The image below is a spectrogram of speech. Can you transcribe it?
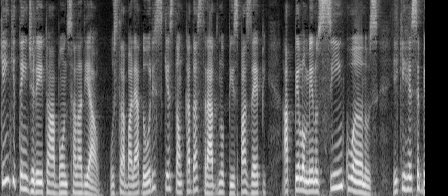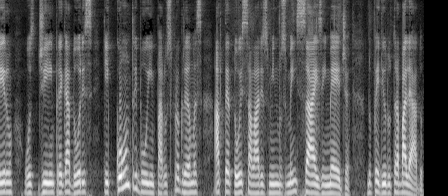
Quem que tem direito ao abono salarial? Os trabalhadores que estão cadastrados no PIS/PASEP há pelo menos cinco anos e que receberam os de empregadores que contribuem para os programas até dois salários mínimos mensais, em média, no período trabalhado.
